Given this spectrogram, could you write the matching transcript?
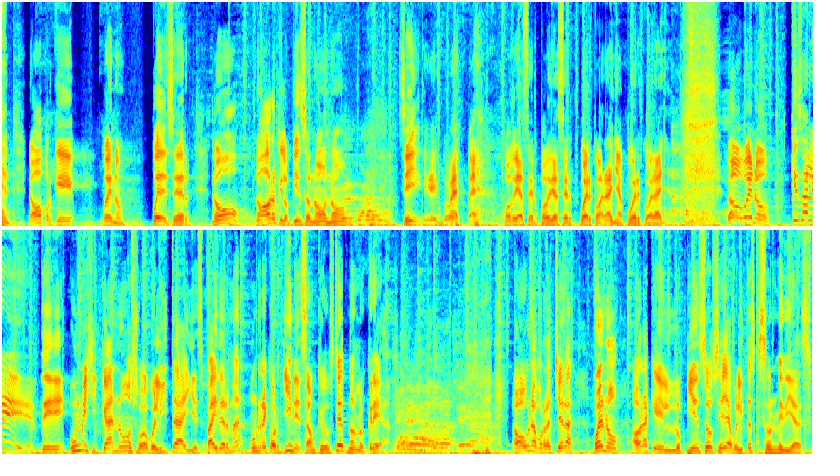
no, porque, bueno, puede ser. No, no, ahora que lo pienso, no, no. Puerco araña. Sí, eh, podría ser, podría ser. Puerco araña, puerco araña. No, bueno, ¿qué sale de un mexicano, su abuelita y Spider-Man? Un récord Guinness, aunque usted no lo crea. No, una borrachera. Bueno, ahora que lo pienso, si hay abuelitas que son medias.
